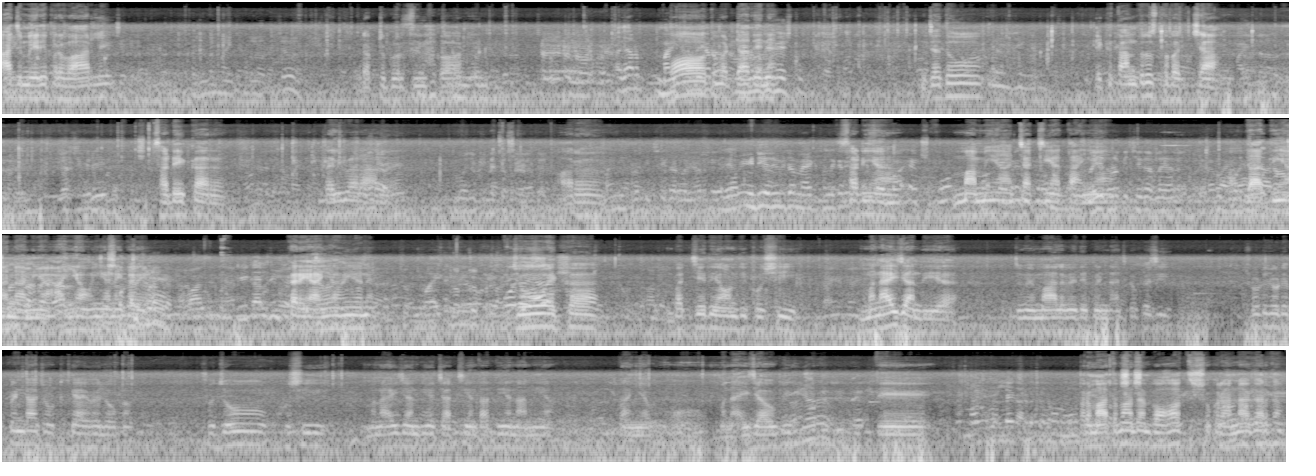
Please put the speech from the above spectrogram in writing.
ਅੱਜ ਮੇਰੇ ਪਰਿਵਾਰ ਲਈ ਡਾਕਟਰ ਗੁਰਪ੍ਰੀਤ ਕੌਰ ਲਈ ਬਹੁਤ ਵੱਡਾ ਦਿਨ ਹੈ ਜਦੋਂ ਇੱਕ ਤੰਦਰੁਸਤ ਬੱਚਾ ਸਾਡੇ ਘਰ ਪਹਿਲੀ ਵਾਰ ਆ ਰਿਹਾ ਹੈ ਔਰ ਇੰਡੀਆ ਦੀ ਵੀ ਤਾਂ ਮੈਚ ਥੱਲੇ ਸਾਡੀਆਂ ਮਾਮੀਆਂ ਚਾਚੀਆਂ ਤਾਈਆਂ ਪਿੱਛੇ ਕਰ ਲੈ ਯਾਰ ਦਾਦੀਆਂ ਨਾਨੀਆਂ ਆਈਆਂ ਹੋਈਆਂ ਨੇ ਘਰੇ ਘਰੇ ਆਈਆਂ ਹੋਈਆਂ ਨੇ ਜੋ ਇੱਕ ਬੱਚੇ ਦੇ ਆਉਣ ਦੀ ਖੁਸ਼ੀ ਮਨਾਈ ਜਾਂਦੀ ਹੈ, ਜਿਵੇਂ ਮਾਲਵੇ ਦੇ ਪਿੰਡਾਂ 'ਚ, ਕਿਉਂਕਿ ਅਸੀਂ ਛੋਟੇ ਛੋਟੇ ਪਿੰਡਾਂ 'ਚ ਉੱਠ ਕੇ ਆਏ ਹੋਏ ਲੋਕ ਹਾਂ। ਸੋ ਜੋ ਖੁਸ਼ੀ ਮਨਾਈ ਜਾਂਦੀ ਹੈ, ਚਾਚੀਆਂ, ਦਾਦੀਆਂ, ਨਾਨੀਆਂ, ਤਾਈਆਂ ਉਹ ਮਨਾਈ ਜਾਊਗੀ। ਤੇ ਪਰਮਾਤਮਾ ਦਾ ਬਹੁਤ ਸ਼ੁਕਰਾਨਾ ਕਰਦਾ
